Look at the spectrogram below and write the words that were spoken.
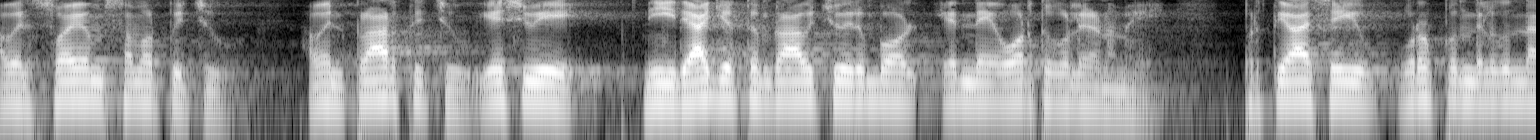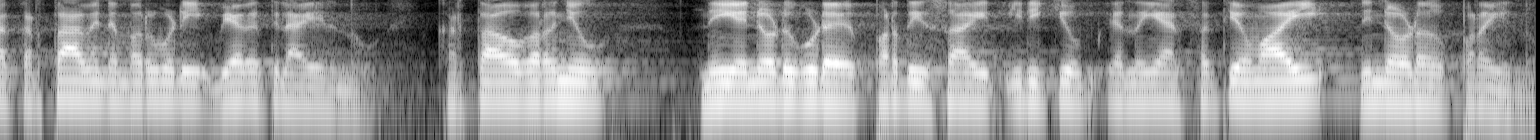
അവൻ സ്വയം സമർപ്പിച്ചു. അവൻ പ്രാർത്ഥിച്ചു യേശുവെ നീ രാജ്യത്വം പ്രാപിച്ചു വരുമ്പോൾ എന്നെ ഓർത്തുകൊള്ളണമേ. പ്രത്യാശയും ഉറപ്പും നൽകുന്ന കർത്താവിന്റെ മറുപടി വേഗത്തിലായിരുന്നു. കർത്താവ് പറഞ്ഞു നീ എന്നോടുകൂടെ പർദീസായി ഇരിക്കും എന്ന് ഞാൻ സത്യമായി നിന്നോട് പറയുന്നു.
